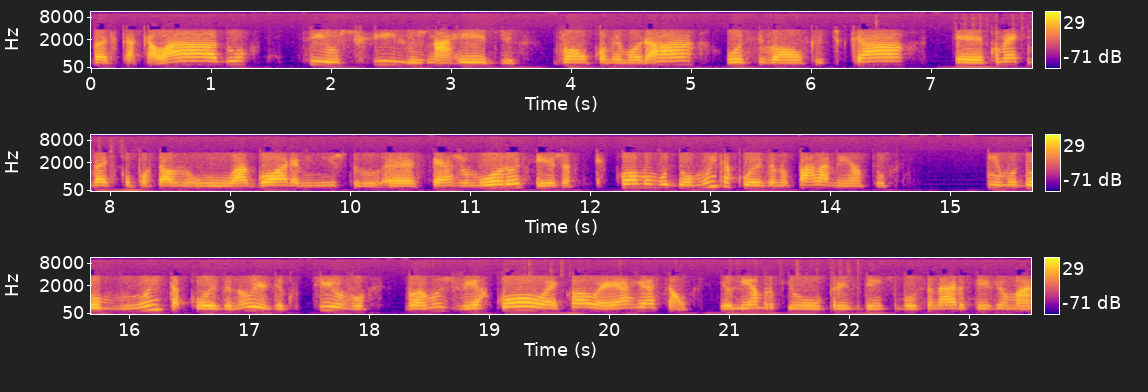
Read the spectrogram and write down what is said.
Vai ficar calado, se os filhos na rede vão comemorar ou se vão criticar, é, como é que vai se comportar o, agora ministro é, Sérgio Moro, ou seja, como mudou muita coisa no parlamento e mudou muita coisa no executivo, vamos ver qual é, qual é a reação. Eu lembro que o presidente Bolsonaro teve uma,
